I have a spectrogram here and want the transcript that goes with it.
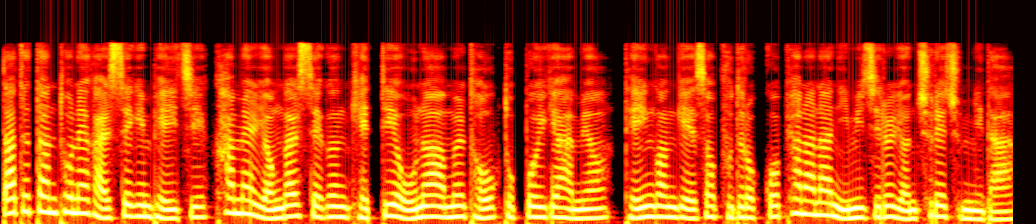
따뜻한 톤의 갈색인 베이지, 카멜 연갈색은 개띠의 온화함을 더욱 돋보이게 하며 대인관계에서 부드럽고 편안한 이미지를 연출해 줍니다.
